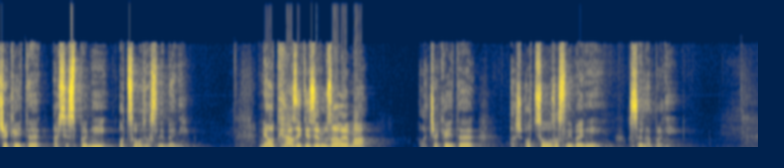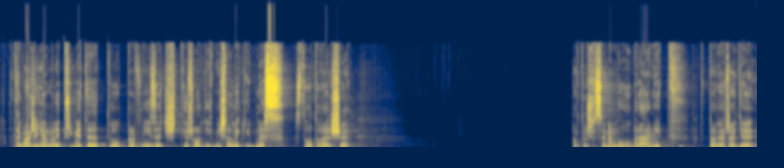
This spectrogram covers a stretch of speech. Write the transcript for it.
Čekejte, až se splní otcovo zaslíbení. Neodcházejte z Jeruzaléma, ale čekejte, až otcovo zaslíbení se naplní. A tak vážení a milí, přijměte tu první ze čtyř hlavních myšlenek i dnes z tohoto verše, protože se nemohu ubránit v prvé řadě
